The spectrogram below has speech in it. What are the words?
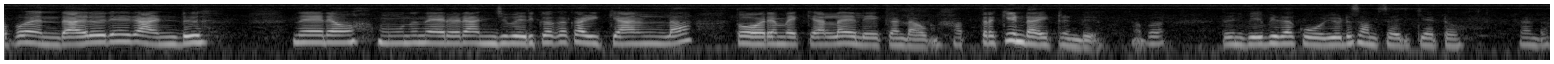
അപ്പോൾ എന്തായാലും ഒരു രണ്ട് നേരം മൂന്ന് നേരം ഒരു അഞ്ച് പേർക്കൊക്കെ കഴിക്കാനുള്ള തോരൻ വെക്കാനുള്ള ഇലയൊക്കെ ഉണ്ടാവും. അത്രയ്ക്ക് ഉണ്ടായിട്ടുണ്ട്. അപ്പോൾ ധനി ബേബി ഇതാ കോഴിയോട് സംസാരിക്കുക കേട്ടോ. കണ്ടോ?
